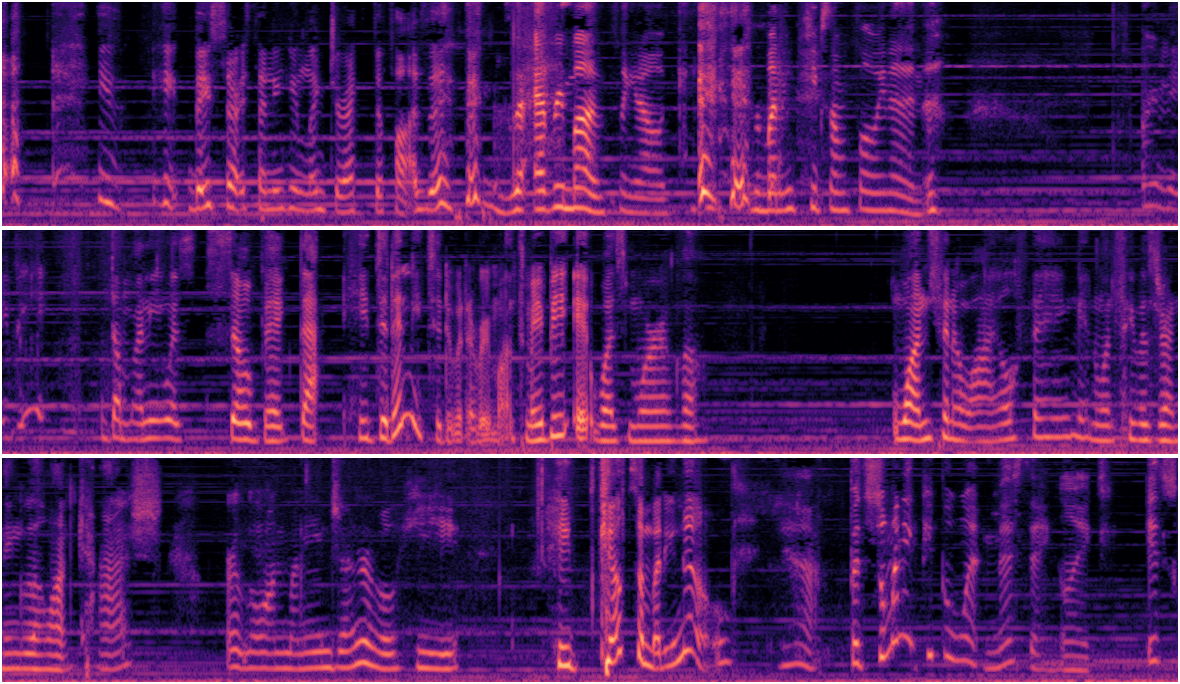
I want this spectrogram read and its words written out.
He's, he, they start sending him like direct deposit. Every month, you know, the money keeps on flowing in. or maybe the money was so big that he didn't need to do it every month. Maybe it was more of a once in a while thing, and once he was running low on cash or low on money in general, he he killed somebody No. Yeah, but so many people went missing. Like, it's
